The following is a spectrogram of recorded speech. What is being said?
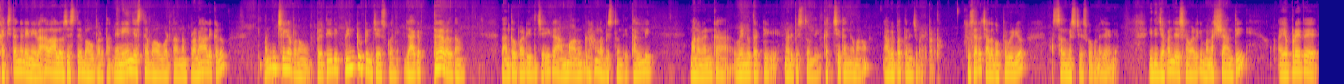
ఖచ్చితంగా నేను ఎలా ఆలోచిస్తే బాగుపడతాను నేను ఏం చేస్తే బాగుపడతాను అన్న ప్రణాళికలు మంచిగా మనం ప్రతిదీ పిన్ టు పిన్ చేసుకొని జాగ్రత్తగా వెళ్తాం. దాంతోపాటు ఇది చేయగా అమ్మ అనుగ్రహం లభిస్తుంది తల్లి మన వెనుక వెన్ను తట్టి నడిపిస్తుంది ఖచ్చితంగా మనం ఆ విపత్తు నుంచి బయటపడతాం. చూసారా? చాలా గొప్ప వీడియో. అస్సలు మిస్ చేసుకోకుండా చేయండి. ఇది జపం చేసిన వాళ్ళకి మనశ్శాంతి ఎప్పుడైతే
